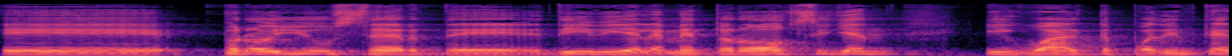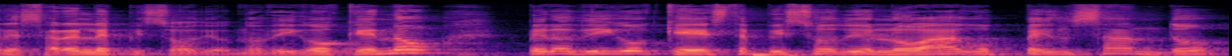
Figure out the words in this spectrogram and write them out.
eh, pro user de Divi, Elementor o Oxygen, igual te puede interesar el episodio. No digo que no, pero digo que este episodio lo hago pensando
